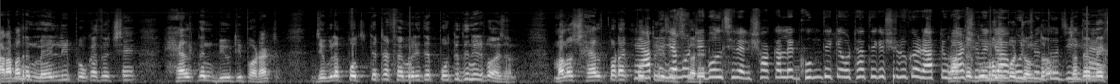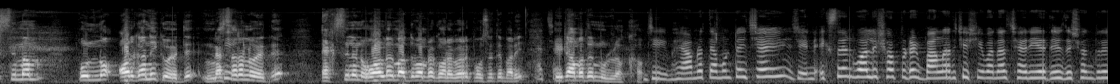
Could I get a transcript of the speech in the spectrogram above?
আর আমাদের মেনলি ফোকাস হচ্ছে হেলথ অ্যান্ড বিউটি প্রোডাক্ট যেগুলো প্রত্যেকটা ফ্যামিলিতে প্রতিদিনের প্রয়োজন। মানুষ হেলথ প্রোডাক্ট হ্যাঁ আপনি যেমনটি বলছিলেন সকালে ঘুম থেকে ওঠা থেকে শুরু করে রাতে ওয়াশরুমে যাওয়া পর্যন্ত যাতে। ম্যাক্সিমাম পণ্য অর্গানিক ওয়েতে ন্যাচারাল ওয়েতে এক্সেলেন্ট ওয়ার্ল্ডের মাধ্যমে আমরা ঘরে ঘরে পৌঁছাতে পারি। আচ্ছা। এটা আমাদের মূল লক্ষ্য। জি ভাই আমরা তেমনটাই চাই যে এক্সেলেন্ট ওয়ার্ল্ডের সব প্রোডাক্ট বাংলাদেশের সীমানা ছাড়িয়ে দেশ দেশান্তরে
